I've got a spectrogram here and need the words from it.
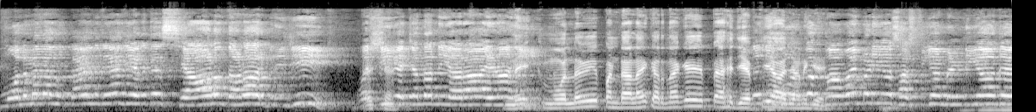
ਮੁੱਲ ਮੈਂ ਤੁਹਾਨੂੰ ਕਹਿ ਦਿੰਦੇ ਆ ਜੇ ਕਿਤੇ ਸਿਆਲ ਹੁੰਦਾ ਨਾ ਹਰਪ੍ਰੀਤ ਜੀ ਵਸ਼ੀ ਅੱਛਾ। ਵੇਚਣ ਦਾ ਨਜ਼ਾਰਾ ਆ ਜਾਣਾ ਸੀ। ਨਹੀਂ ਮੁੱਲ ਵੀ ਪੰਡਾ ਵਾਲਾ ਹੀ ਕਰਨਾ ਕਿ ਪੈਸੇ ਜੇਬ 'ਚ ਹੀ ਆ ਜਾਣਗੇ? ਖਾਵਾਂ ਹੀ ਬੜੀਆਂ ਸਸਤੀਆਂ ਮਿਲਦੀਆਂ ਤੇ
